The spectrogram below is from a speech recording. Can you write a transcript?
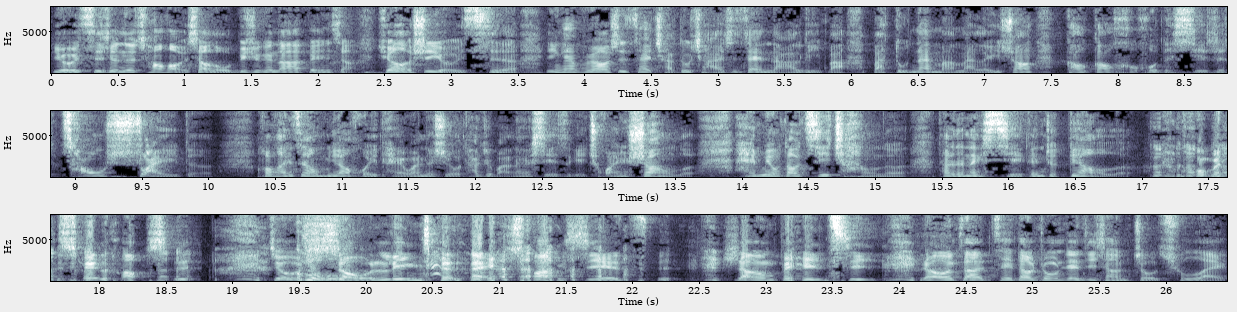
有一次真的超好笑的，我必须跟大家分享。徐老师有一次呢，应该不知道是在卡都卡还是在哪里吧，把杜奈玛买了一双高高厚厚的鞋子，超帅的。后来在我们要回台湾的时候，他就把那个鞋子给穿上了，还没有到机场呢，他的那个鞋跟就掉了。我们徐老师就手拎着那一双鞋子上飞然后再再到中正机场走出来，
